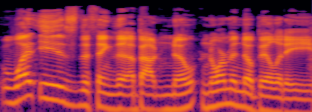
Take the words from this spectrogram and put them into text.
what is the thing that about no, Norman nobility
